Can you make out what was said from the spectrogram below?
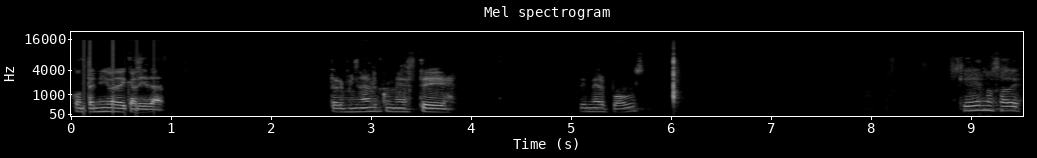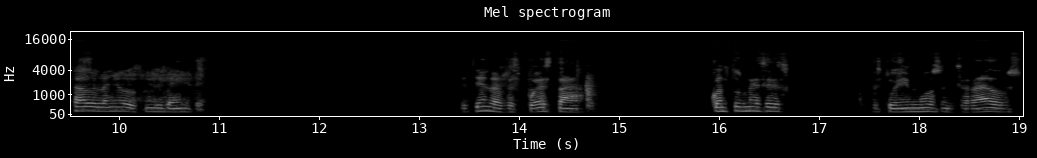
contenido de calidad terminar con este primer post. ¿Qué nos ha dejado el año 2020? tienen la respuesta. ¿Cuántos meses estuvimos encerrados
